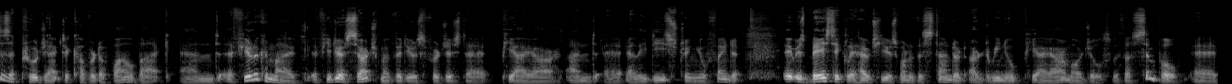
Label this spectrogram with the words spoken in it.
is a project I covered a while back, and if you look at my, if you do a search my videos for just uh, PIR and uh, LED string, you'll find it. It was basically how to use one of the standard Arduino PIR modules with a simple uh,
